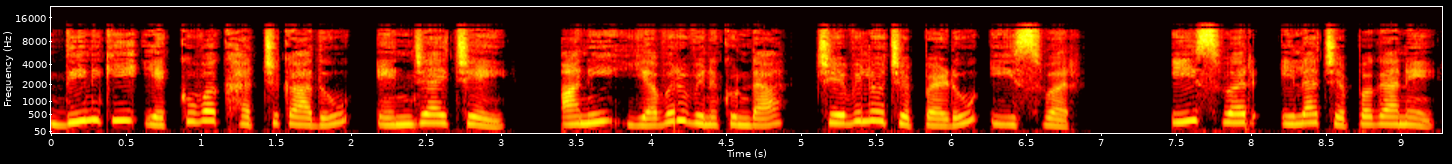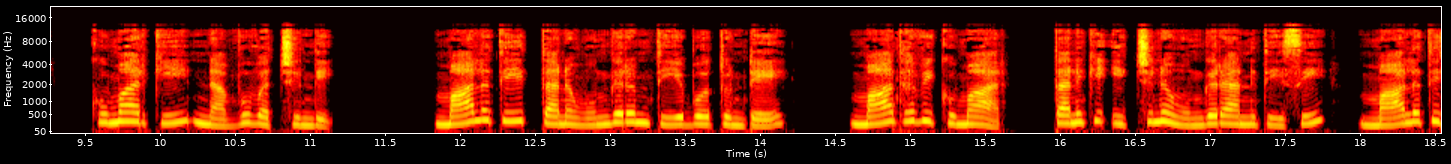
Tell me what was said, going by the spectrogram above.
దీనికి ఎక్కువ ఖర్చు కాదు ఎంజాయ్ చేయ్ అని ఎవరు వినకుండా చెవిలో చెప్పాడు ఈశ్వర్. ఈశ్వర్ ఇలా చెప్పగానే కుమార్కి నవ్వు వచ్చింది. మాలతి తన ఉంగరం తీయబోతుంటే మాధవి కుమార్ తనకి ఇచ్చిన ఉంగరాన్ని తీసి మాలతి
